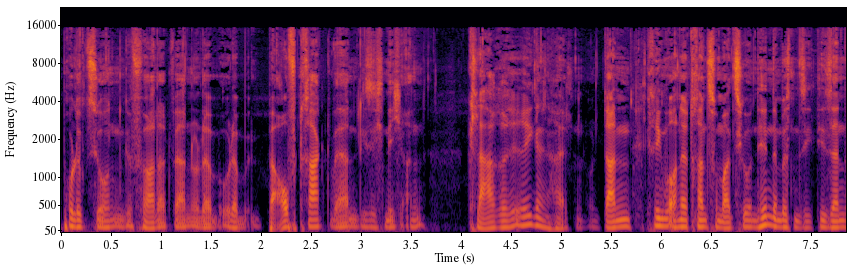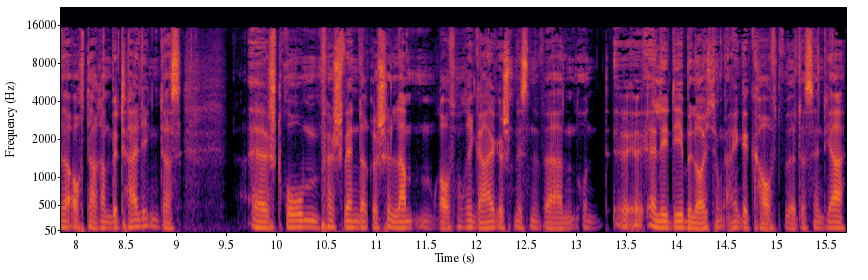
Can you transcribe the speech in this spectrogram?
Produktionen gefördert werden oder, oder beauftragt werden, die sich nicht an klare Regeln halten. Und dann kriegen wir auch eine Transformation hin. Da müssen sich die Sender auch daran beteiligen, dass äh, stromverschwenderische Lampen raus dem Regal geschmissen werden und äh, LED-Beleuchtung eingekauft wird. Das sind ja,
